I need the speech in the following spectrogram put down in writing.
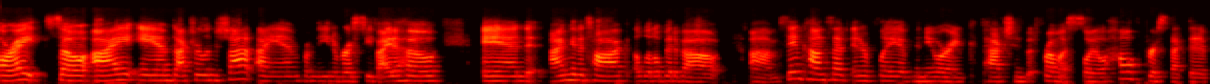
All right, so I am Dr. Linda Schott. I am from the University of Idaho, and I'm going to talk a little bit about um, same concept, interplay of manure and compaction, but from a soil health perspective,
